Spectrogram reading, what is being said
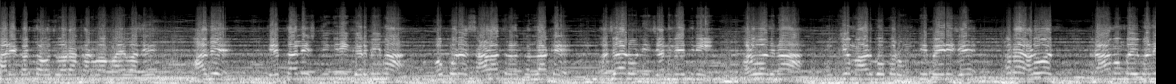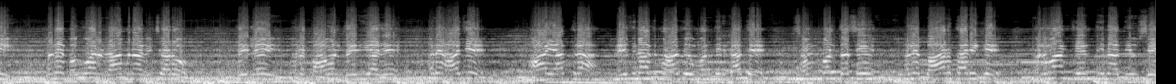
કાર્યકર્તાઓ દ્વારા કરવામાં આવ્યા છે. આજે તેતાલીસ ડિગ્રી ગરમીમાં બપોરે સાડા ત્રણ કલાકે હજારોની જનમેદની હળવદના મુખ્ય માર્ગો પર ઉમટી પડી છે. અને હળવદ રામમય બની અને ભગવાન રામના વિચારો લઈ અને પાવન થઈ રહ્યા છે. અને આજે આ યાત્રા વૈદ્યનાથ મહાદેવ મંદિર ખાતે સંપન્ન થશે અને બાર તારીખે હનુમાન જયંતિના દિવસે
